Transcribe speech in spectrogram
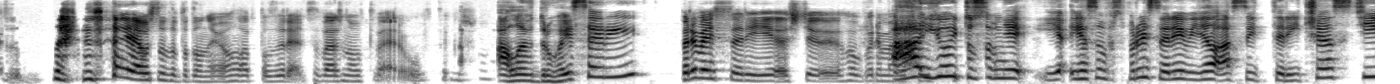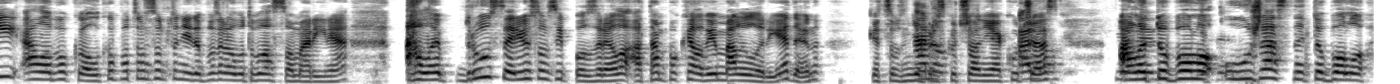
ja už som to potom nemohla pozerať s vážnou tvárou. Takže... Ale v druhej sérii? V prvej sérii ešte hovoríme... Á, joj, to som ne... Ja, ja som v prvej sérii videla asi tri časti, alebo koľko, potom som to nedopozerala, lebo to bola Somarina, ale druhú sériu som si pozrela a tam pokiaľ viem, mali len jeden keď som nepreskočila nejakú časť. Ano. Ale to bolo úžasné, to bolo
